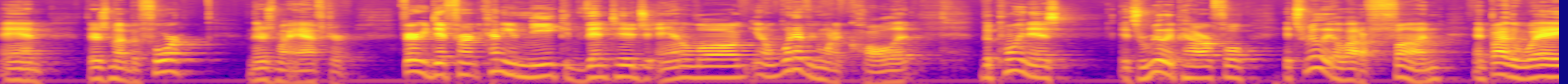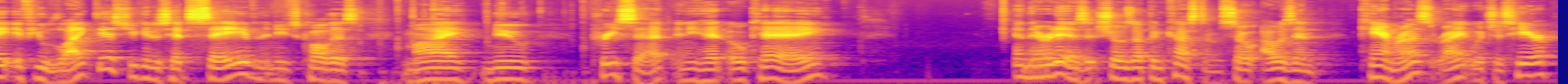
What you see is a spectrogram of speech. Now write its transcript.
And there's my before and there's my after. Very different, kind of unique, vintage, analog, you know, whatever you want to call it. The point is, it's really powerful. It's really a lot of fun. And by the way, if you like this, you can just hit save and then you just call this my new preset and you hit OK. And there it is. It shows up in custom. So I was in cameras, right, which is here.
